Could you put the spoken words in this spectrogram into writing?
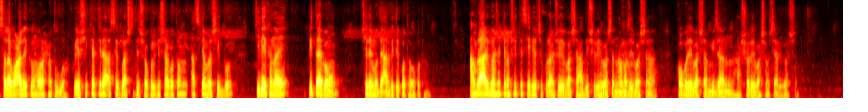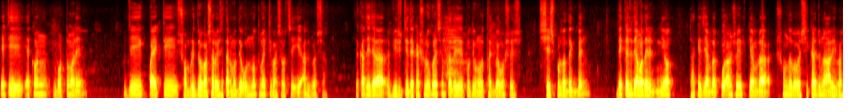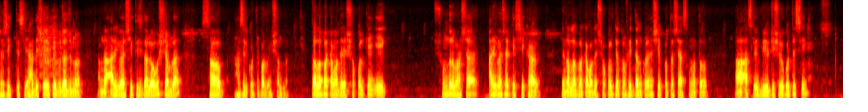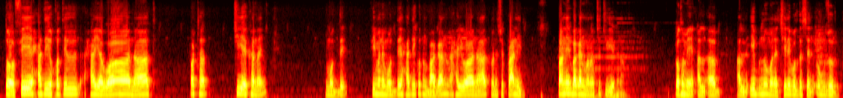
আসসালামু আলাইকুম রহমতুল্লাহ। প্রিয় শিক্ষার্থীরা, আজকের ক্লাসটিতে সকলকে স্বাগতম। আজকে আমরা শিখব চিড়িয়াখানায় পিতা এবং ছেলের মধ্যে আরবিতে কথোপকথন। আমরা আরবি ভাষা কেন শিখতেছি? এটি হচ্ছে কোরআন শরীফ ভাষা, হাদিস ভাষা, নামাজের ভাষা, কবরের ভাষা, মিজান হাসরের ভাষা হচ্ছে আরবি ভাষা। এটি এখন বর্তমানে যে কয়েকটি সমৃদ্ধ ভাষা রয়েছে, তার মধ্যে অন্যতম একটি ভাষা হচ্ছে এই আরবি ভাষা। তো কাজে যারা ভিডিওটি দেখা শুরু করেছেন, তাদের প্রতি অনুরোধ থাকবে অবশ্যই। শেষ পর্যন্ত দেখবেন। দেখলে যদি আমাদের নিয়ত থাকে যে আমরা কোরআন শরীফকে আমরা সুন্দরভাবে শেখার জন্য আরবি ভাষা শিখতেছি, হাদিস শরীফকে বোঝার জন্য আমরা আরবি ভাষা শিখতেছি, তাহলে অবশ্যই আমরা সব হাসিল করতে পারব ইনশাল্লাহ তো আল্লাহ পাক আমাদের সকলকেই এই সুন্দর ভাষা, আরবি ভাষাকে শেখার যেন আল্লাহ পাক আমাদের সকলকে তৌফিক দান করেন। সেই প্রত্যাশায় আজকের মতো আজকের ভিডিওটি শুরু করতেছি। তো ফি হাদি কতিল হায়াওয়ানাত, অর্থাৎ চিড়িয়াখানায় মধ্যে ফি মানে মধ্যে হাদি কতন বাগান, হাইওয়ানাত মানে হচ্ছে প্রাণীর। প্রাণীর বাগান মানে হচ্ছে চিড়িয়াখানা। প্রথমে আল আব, আল ইবনু মানে ছেলে বলতেছে উমজুর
